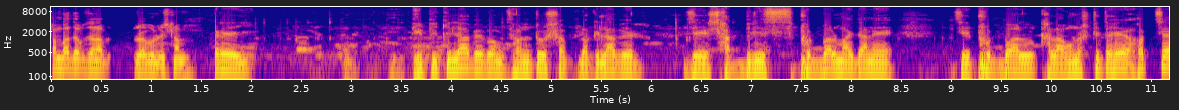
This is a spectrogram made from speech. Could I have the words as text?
সম্পাদক জনাব রবুল ইসলাম। এই ভিপি ক্লাব এবং ঝন্টু স্বপ্ন ক্লাবের যে সাতব্রিজ ফুটবল ময়দানে যে ফুটবল খেলা অনুষ্ঠিত হচ্ছে,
